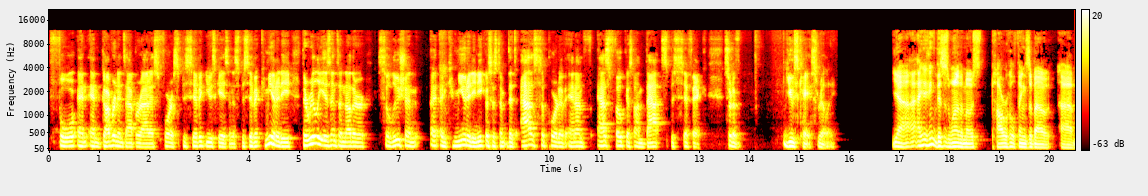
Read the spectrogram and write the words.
for and, and governance apparatus for a specific use case in a specific community. There really isn't another solution uh, and community and ecosystem that's as supportive and as focused on that specific sort of use case, really. Yeah, I think this is one of the most powerful things about uh,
